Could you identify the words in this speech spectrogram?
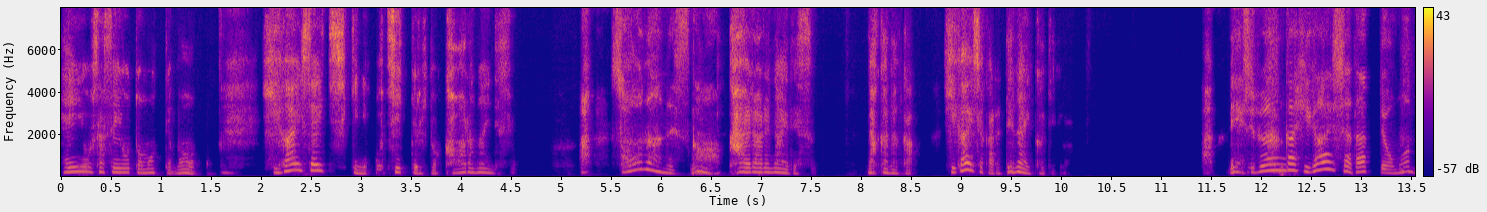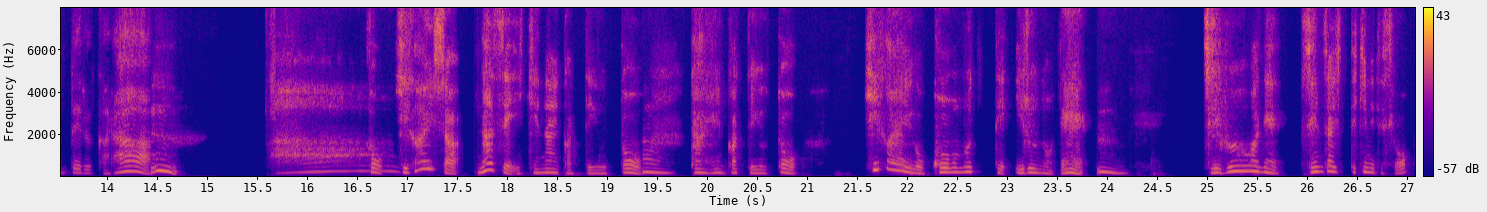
変容させようと思ってもうん、被害者意識に陥ってる人は変わらないんですよ。あ、そうなんですうんか。変えられないです。なかなか。被害者から出ない限りは。あ、で自分が被害者だって思ってるから、うん。ああ。そう。被害者、なぜいけないかっていうと、うん。大変かっていうと、被害を被っているので、うん。自分はね、潜在的にですよ。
